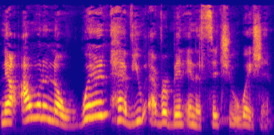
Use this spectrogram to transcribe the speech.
Now, I want to know when have you ever been in a situation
